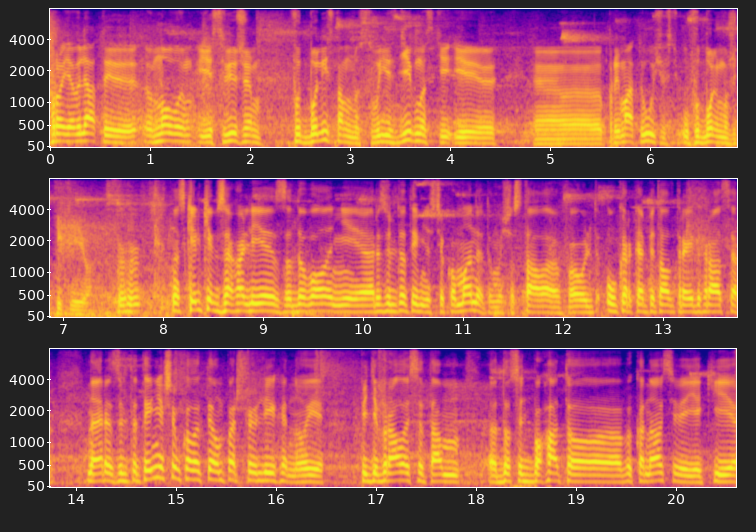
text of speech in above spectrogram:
проявляти новим і свіжим футболістам свої здібності і е, приймати участь у футбольному житті Києва. Угу. Наскільки взагалі задоволені результативністю команди, тому що стала Укркапітал Трейдграсер найрезультативнішим колективом першої ліги. Ну і підібралося там е, досить багато виконавців, які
